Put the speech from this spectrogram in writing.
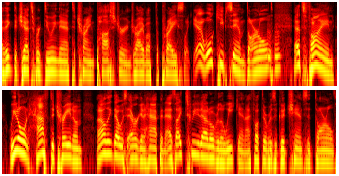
I think the Jets were doing that to try and posture and drive up the price. Like, yeah, we'll keep Sam Darnold. Mm-hmm. That's fine. We don't have to trade him. But I don't think that was ever going to happen. As I tweeted out over the weekend, I thought there was a good chance that Darnold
